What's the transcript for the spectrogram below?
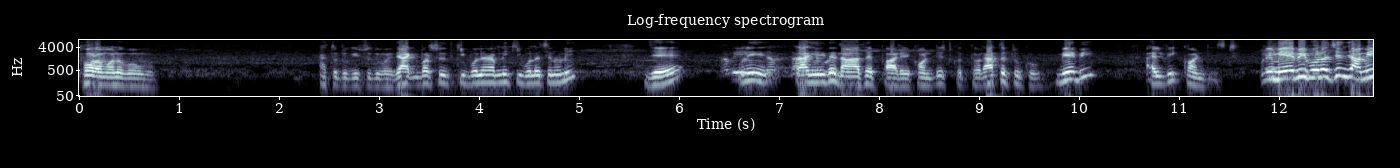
পরমাণু বোমা। এতটুকুই শুধু বলে একবার শুধু কি বলেন আপনি কি বলেছেন উনি? যে উনি রাজনীতিতে দাঁড়াতে পারে কন্টেস্ট করতে পারে এতটুকু। Maybe I will be contest উনি মেবি বলেছেন যে আমি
